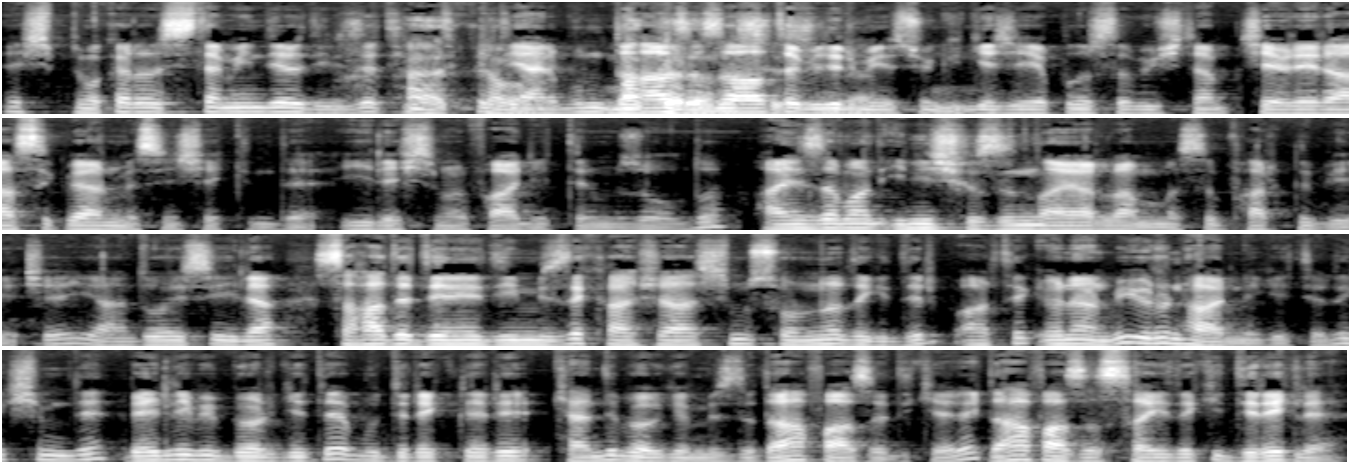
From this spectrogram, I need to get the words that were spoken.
E şimdi makaralı sistem indirdiğinizde tıkır Ha, tıkır tamam. yani bunu daha az azaltabilir miyiz? Çünkü gece yapılırsa bu işlem çevreye rahatsızlık vermesin şeklinde iyileştirme faaliyetlerimiz oldu. Aynı zamanda iniş hızının ayarlanması farklı bir şey. Yani dolayısıyla sahada denediğimizde karşılaştığımız sorunları da giderip artık önemli bir ürün haline getirdik. Şimdi belli bir bölgede bu direkleri kendi bölgemizde daha fazla dikerek daha fazla sayıdaki direkle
